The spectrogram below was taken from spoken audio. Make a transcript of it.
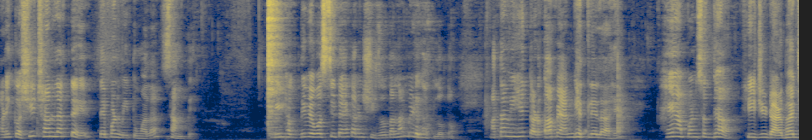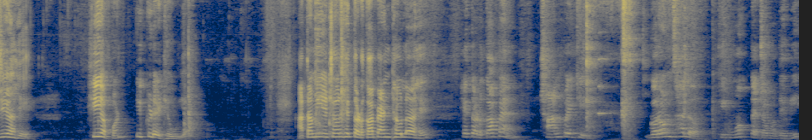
आणि कशी छान लागते ते पण मी तुम्हाला सांगते. मीठ अगदी व्यवस्थित आहे कारण शिजवताना मीठ घातलं होतं. आता मी हे तडका पॅन घेतलेलं आहे. हे आपण सध्या ही जी डाळभाजी आहे ही आपण इकडे ठेवूया. आता मी याच्यावर हे तडका पॅन ठेवलं आहे. हे तडका पॅन छानपैकी गरम झालं की मग त्याच्यामध्ये मी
